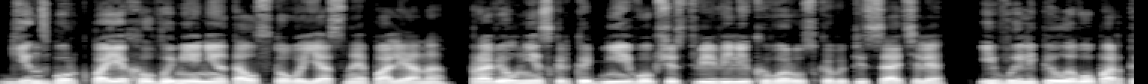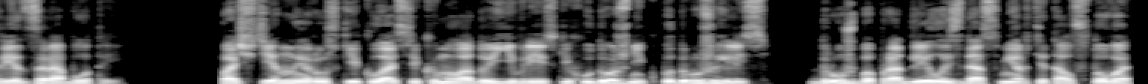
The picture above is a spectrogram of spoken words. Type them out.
Гинзбург поехал в имение Толстого Ясная Поляна, провел несколько дней в обществе великого русского писателя и вылепил его портрет за работой. Почтенный русский классик и молодой еврейский художник подружились, дружба продлилась до смерти Толстого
